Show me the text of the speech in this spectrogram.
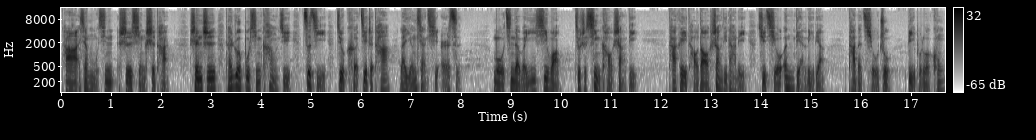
他向母亲施行试探，深知他若不行抗拒，自己就可借着他来影响其儿子。母亲的唯一希望就是信靠上帝，他可以逃到上帝那里去求恩典力量，他的求助必不落空。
